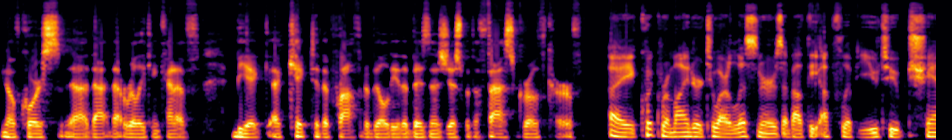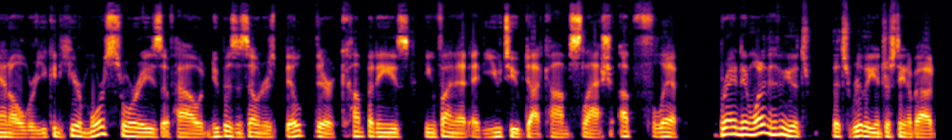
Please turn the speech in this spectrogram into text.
you know, of course, uh, that, that really can kind of be a, a kick to the profitability of the business just with a fast growth curve. A quick reminder to our listeners about the Upflip YouTube channel where you can hear more stories of how new business owners built their companies. You can find that at youtube.com slash upflip. Brandon, one of the things that's that's really interesting about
